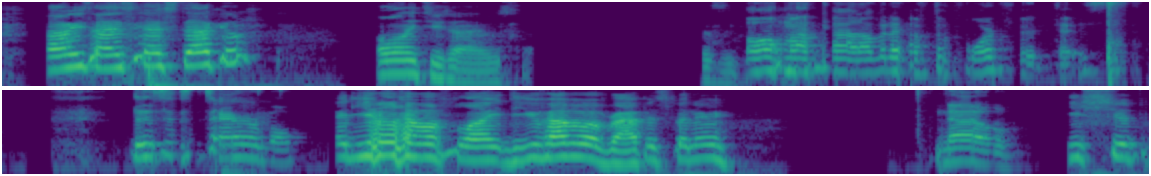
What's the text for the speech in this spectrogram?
how many times can I stack them? Only two times. This is... Oh my God. I'm gonna have to forfeit this. This is terrible. And you don't have a flying. Do you have a rapid spinner? No. You should.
